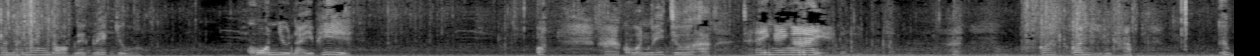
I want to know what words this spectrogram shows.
มันยังยังดอกเล็กๆอยู่ โคนอยู่ไหนพี่ หาโคนไม่เจอค่ะ จะได้ง่าย ๆ ก้อนก้อนหินทับอึ๊บ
